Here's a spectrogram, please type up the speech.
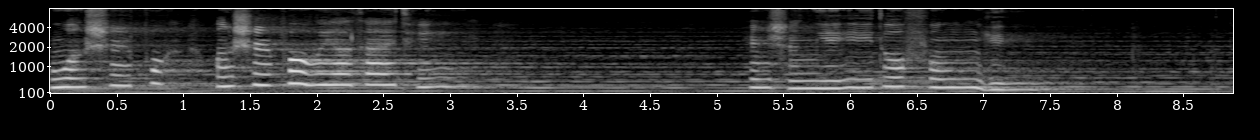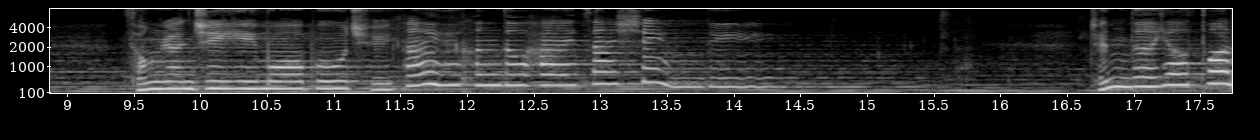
往事不，往事不要再提。人生已多风雨，纵然记忆抹不去，爱与恨都还在心底。真的要断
